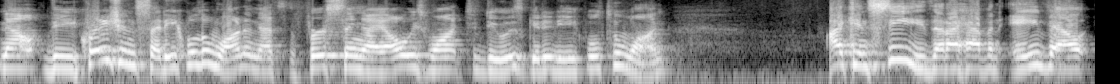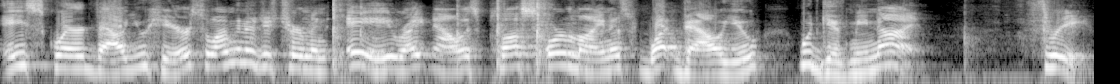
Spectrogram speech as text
Now, the equation set equal to 1, and that's the first thing I always want to do is get it equal to 1. I can see that I have an a, val a squared value here. So I'm going to determine a right now is plus or minus what value would give me 9? 3.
